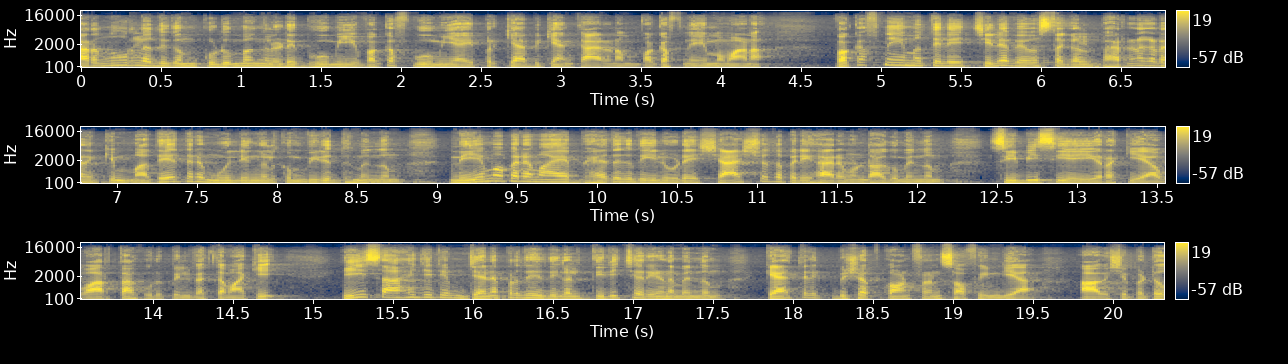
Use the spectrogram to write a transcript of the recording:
അറുന്നൂറിലധികം കുടുംബങ്ങളുടെ ഭൂമി വഖഫ് ഭൂമിയായി പ്രഖ്യാപിക്കാൻ കാരണം വഖഫ് നിയമമാണ്. വഖഫ് നിയമത്തിലെ ചില വ്യവസ്ഥകൾ ഭരണഘടനയ്ക്കും മതേതര മൂല്യങ്ങൾക്കും വിരുദ്ധമെന്നും നിയമപരമായ ഭേദഗതിയിലൂടെ ശാശ്വത പരിഹാരമുണ്ടാകുമെന്നും സി ബി സി ഐ ഇറക്കിയ വാർത്താക്കുറിപ്പിൽ വ്യക്തമാക്കി. ഈ സാഹചര്യം ജനപ്രതിനിധികൾ തിരിച്ചറിയണമെന്നും catholic bishop conference of India ആവശ്യപ്പെട്ടു.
